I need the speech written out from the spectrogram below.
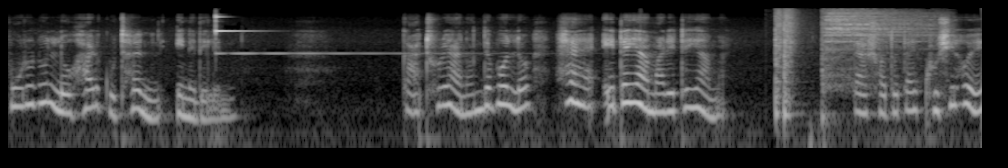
পুরনো লোহার কুঠার এনে- দিলেন। কাঠুরে আনন্দে বলল হ্যাঁ এটাই আমার এটাই আমার। তার সততায় খুশি হয়ে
